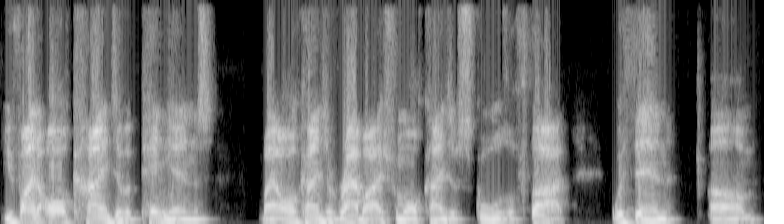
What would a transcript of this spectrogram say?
you find all kinds of opinions by all kinds of rabbis from all kinds of schools of thought within um,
